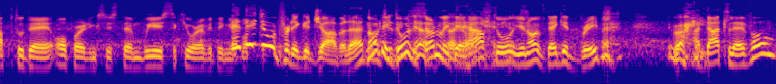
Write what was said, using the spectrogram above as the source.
up to the operating system. We secure everything. Above they do a pretty good job of that. No, they do. think? Yeah, Certainly, they have to. You know, if they get breached Right. at that level,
